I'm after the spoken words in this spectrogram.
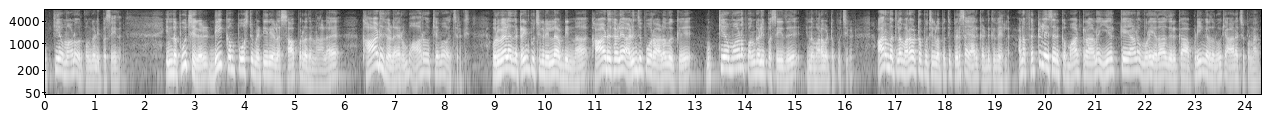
முக்கியமான ஒரு பங்களிப்பை செய்யுது. இந்த பூச்சிகள் டீகம்போஸ்டு மெட்டீரியலை சாப்பிட்றதுனால காடுகளை ரொம்ப ஆரோக்கியமாக வச்சுருக்கு. ஒருவேளை இந்த ட்ரெயின் பூச்சிகள் இல்லை அப்படின்னா காடுகளே அழிஞ்சு போகிற அளவுக்கு முக்கியமான பங்களிப்பை செய்து இந்த மரவட்ட பூச்சிகள். ஆரம்பத்தில் மரவட்ட பூச்சிகளை பற்றி பெருசாக யாரும் கண்டுக்கவே இல்லை. ஆனால் ஃபெர்டிலைசருக்கு மாற்றான இயற்கையான முறை ஏதாவது இருக்கா அப்படிங்கிறத நோக்கி ஆராய்ச்சி பண்ணாங்க.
